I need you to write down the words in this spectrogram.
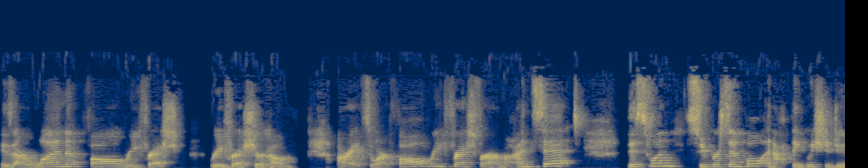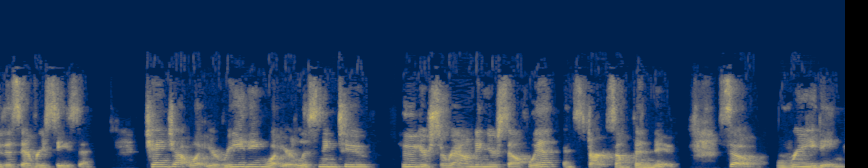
is our one fall refresh. Refresh your home. All right, so our fall refresh for our mindset. This one, super simple, and I think we should do this every season. Change out what you're reading, what you're listening to, who you're surrounding yourself with, and start something new. So, reading.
